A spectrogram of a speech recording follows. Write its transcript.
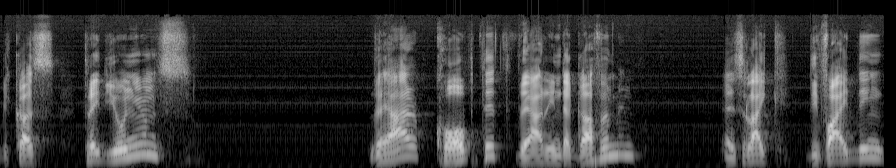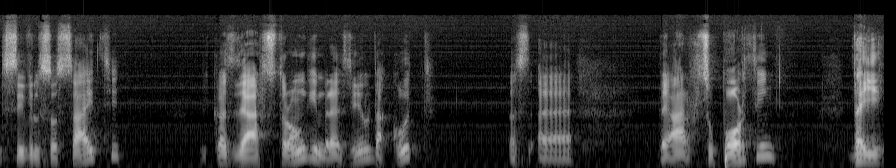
because trade unions, they are co-opted, they are in the government. It's like dividing civil society because they are strong in Brazil, the CUT. Uh, they are supporting. They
